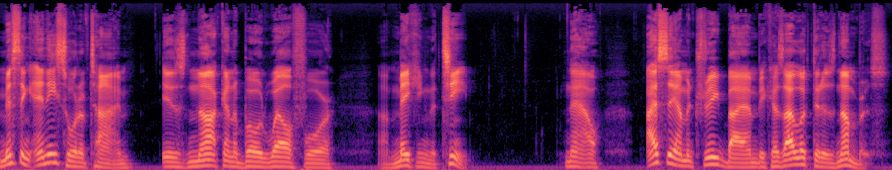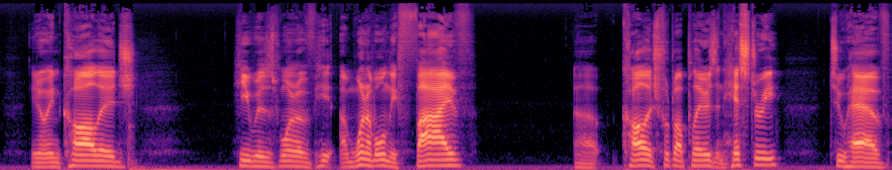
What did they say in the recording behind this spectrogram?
missing any sort of time is not going to bode well for uh, making the team. Now, I say I'm intrigued by him because I looked at his numbers. You know, in college, he was one of he, uh, one of only five uh, college football players in history to have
